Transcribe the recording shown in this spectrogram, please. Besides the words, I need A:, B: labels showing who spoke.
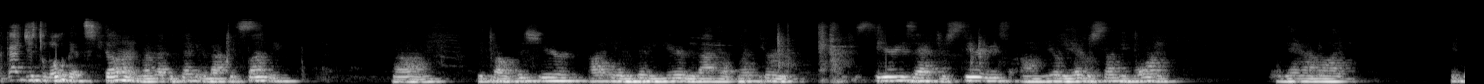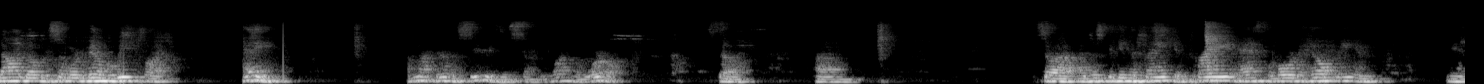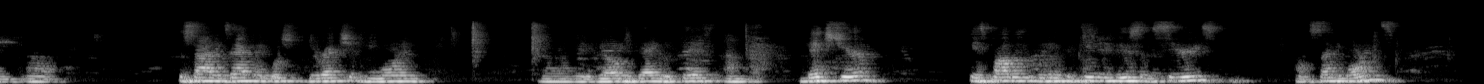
A: I got just a little bit stunned. I got to thinking about this Sunday. Um, because this year, I, it has been a year that I have went through series after series on nearly every Sunday morning. And then I'm like, it dawned on me somewhere in the middle of the week, like, hey, I'm not doing a series this Sunday. What in the world? So, um, so I, I, just begin to think and pray and ask the Lord to help me and and uh, decide exactly which direction He wanted uh, me to go today with this. Um, next year is probably we're going to continue to do some series on Sunday mornings,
